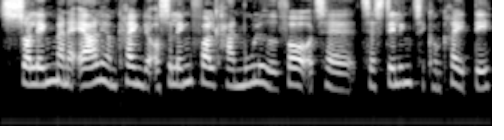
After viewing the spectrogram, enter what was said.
så længe man er ærlig omkring det, og så længe folk har en mulighed for at tage, tage stilling til konkret det.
